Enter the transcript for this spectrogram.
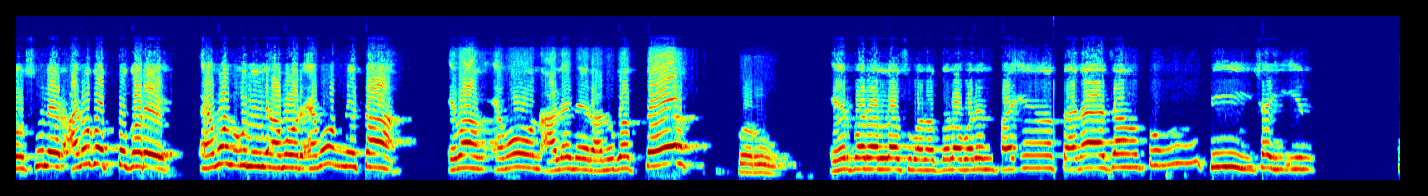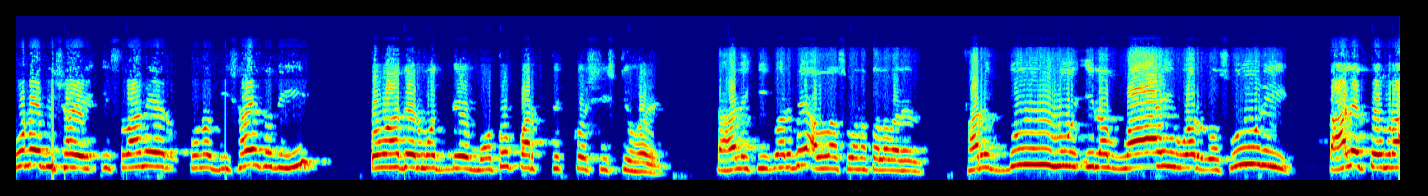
রসুলের আনুগত্য করে। এমন উলিল আমর, এমন নেতা এবং এমন আলেমের আনুগত্য করো। এরপরে আল্লাহ তাআলা বলেন কোন বিষয়ে, ইসলামের কোন বিষয়ে যদি তোমাদের মধ্যে মত পার্থক্য সৃষ্টি হয়, তাহলে কি করবে? আল্লাহ বলেন তাহলে তোমরা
